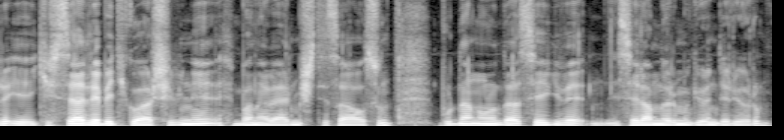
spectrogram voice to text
re, kişisel rebetiko arşivini bana vermişti sağ olsun. Buradan ona da sevgi ve selamlarımı gönderiyorum.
